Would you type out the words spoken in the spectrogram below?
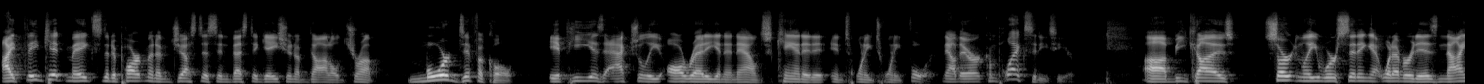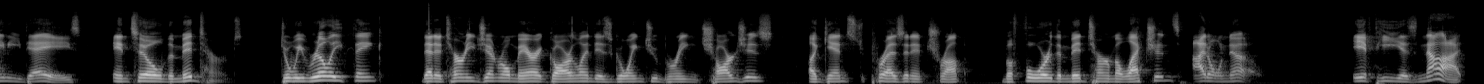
I think it makes the Department of Justice investigation of Donald Trump more difficult if he is actually already an announced candidate in 2024. Now, there are complexities here uh, because certainly we're sitting at whatever it is, 90 days until the midterms. Do we really think that Attorney General Merrick Garland is going to bring charges against President Trump before the midterm elections? I don't know. If he is not,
